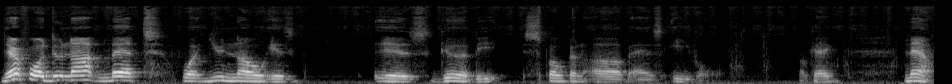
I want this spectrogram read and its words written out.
Therefore, do not let what you know is is good be spoken of as evil. Okay? Now,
